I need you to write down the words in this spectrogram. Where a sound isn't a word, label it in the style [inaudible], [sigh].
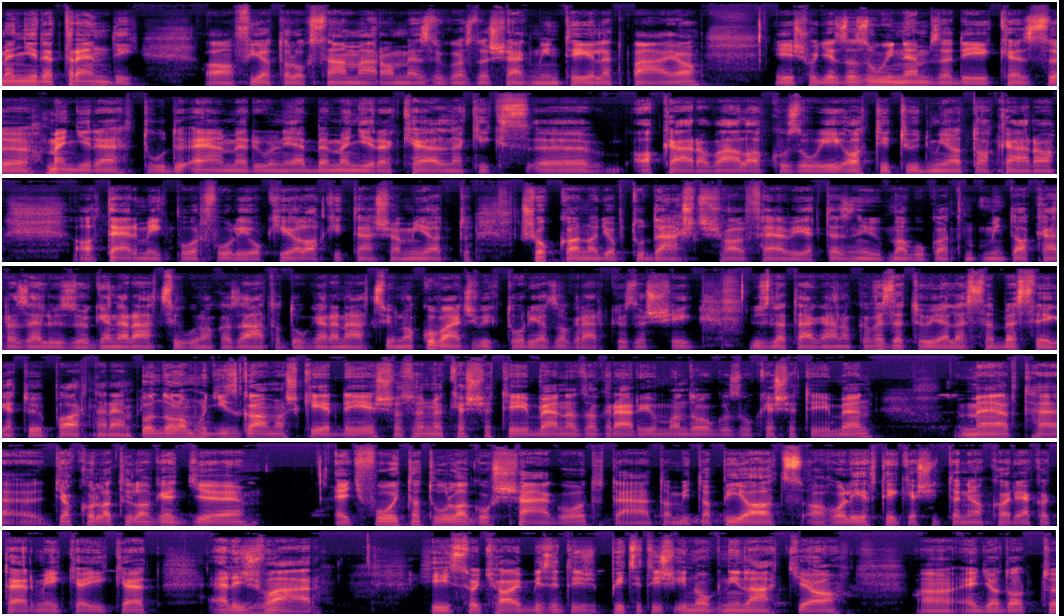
mennyire trendi a fiatalok számára a mezőgazdaság, mint életpálya, és hogy ez az új nemzedék, ez mennyire tud elmerülni ebben, mennyire kell nekik akár a vállalkozói attitűd miatt, akár a, a termékportfólió kialakítása miatt sokkal nagyobb tudással felvértezniük magukat, mint akár az előző generációnak, az átadó generációnak. Kovács Viktória, az Agrárközösség üzletágának a vezetője lesz a beszélgető partnerem. Gondolom, hogy izgalmas kérdés az önök esetében, az agráriumban dolgozók esetében, mert gyakorlatilag egy, egy folytatólagosságot, tehát amit a piac, ahol értékesíteni akarják a termékeiket, el is vár. Hisz, hogyha egy picit is, picit is inogni látja egy adott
